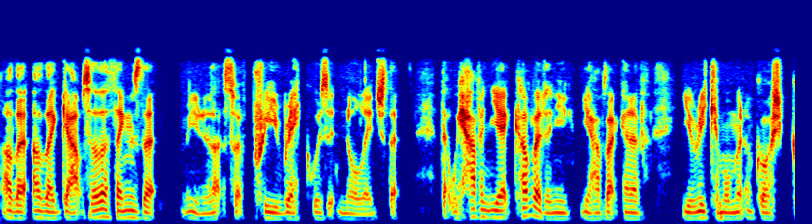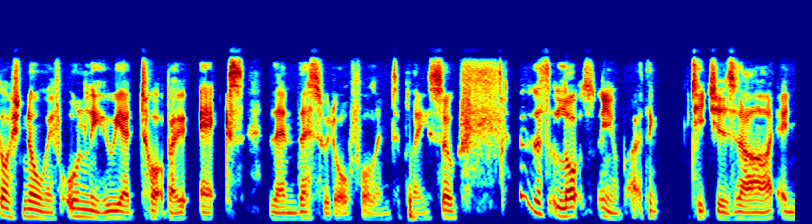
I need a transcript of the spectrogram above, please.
other other gaps other things that you know that sort of prerequisite knowledge that that we haven't yet covered and you, you have that kind of eureka moment of gosh gosh no if only we had taught about x then this would all fall into place. So there's lots you know i think teachers are in,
